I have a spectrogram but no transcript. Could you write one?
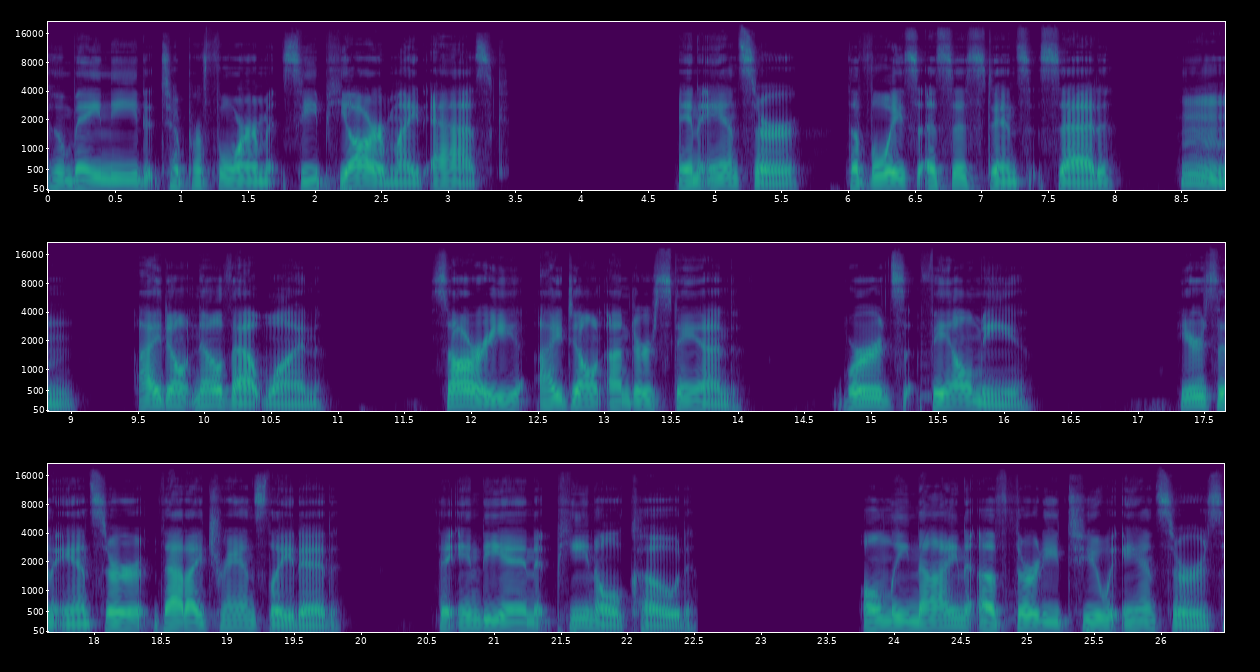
who may need to perform CPR might ask. In answer, the voice assistants said, Hmm, I don't know that one. Sorry, I don't understand. Words fail me. Here's an answer that I translated the Indian Penal Code. Only 9 of 32 answers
